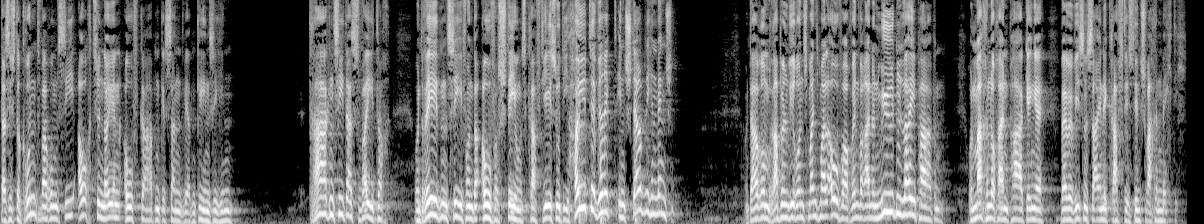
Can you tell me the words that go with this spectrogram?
Das ist der Grund, warum Sie auch zu neuen Aufgaben gesandt werden. Gehen Sie hin. Tragen Sie das weiter und reden Sie von der Auferstehungskraft Jesu, die heute wirkt in sterblichen Menschen. Und darum rappeln wir uns manchmal auf, auch wenn wir einen müden Leib haben und machen noch ein paar Gänge, weil wir wissen, seine Kraft ist den Schwachen mächtig.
